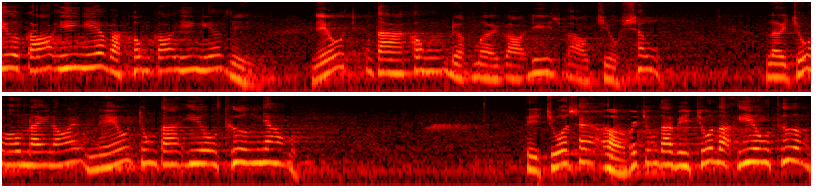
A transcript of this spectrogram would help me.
chưa có ý nghĩa và không có ý nghĩa gì nếu chúng ta không được mời gọi đi vào chiều sâu, lời chúa hôm nay nói, nếu chúng ta yêu thương nhau, thì chúa sẽ ở với chúng ta vì chúa là yêu thương.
